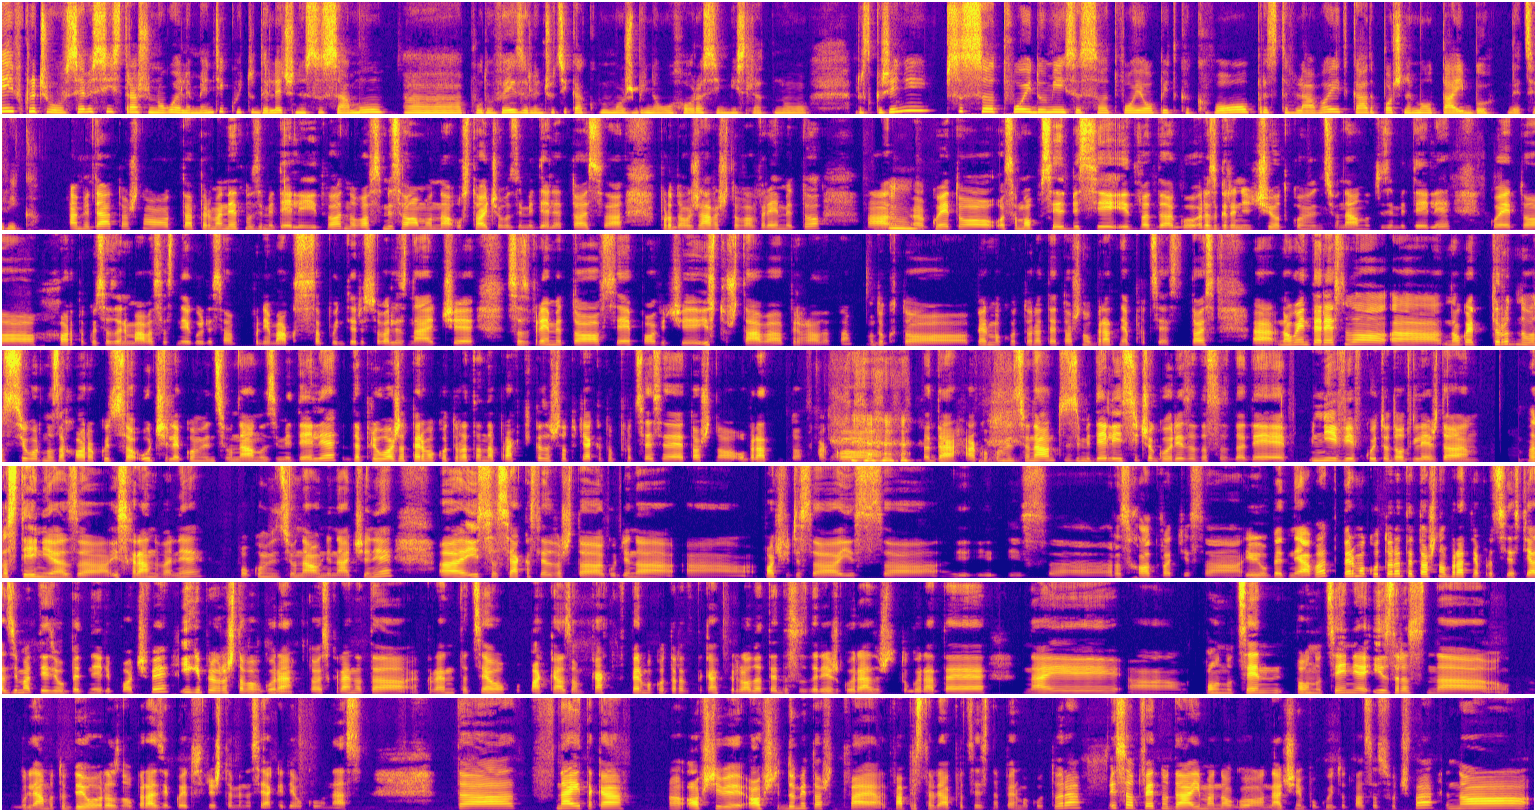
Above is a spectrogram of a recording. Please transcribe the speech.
и включва в себе си страшно много елементи, които далеч не са само а, плодове и зеленчуци, както може би много хора си мислят. Но разкажи ни с а, твои думи и с а, твой опит какво представлява и така да почнем от А и Б, деца вика. Ами да, точно от перманентно земеделие идва, но в смисъла му на устойчиво земеделие, т.е. продължаващо във времето, mm. което само по себе си идва да го разграничи от конвенционалното земеделие, което хората, които се занимават с него или са поне малко са поинтересували, знаят, че с времето все повече изтощава природата, докато пермакултурата е точно обратния процес. Тоест, много е интересно, много е трудно сигурно за хора, които са учили конвенционално земеделие, да приложат пермакултурата на практика, защото тя като процес е точно обратно място. Ако, да, ако конвенционалното земеделие изсича гори, за да създаде ниви, в които да отглежда растения за изхранване, по конвенционални начини а, и с всяка следваща година а, почвите са из, а, из, из, а, разходват и, са, и обедняват. Пермакултурата е точно обратния процес. Тя взима тези обеднели почви и ги превръща в гора. Тоест крайната, крайната цел, пак казвам, както в пермакултурата, така в природата е да създадеш гора, защото гората е най- пълноцен, пълноценният израз на голямото биоразнообразие, което срещаме навсякъде около нас. Та, в общи, общи думи, точно това, е, това представлява процес на пермакултура. И съответно, да, има много начини по които това се случва, но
